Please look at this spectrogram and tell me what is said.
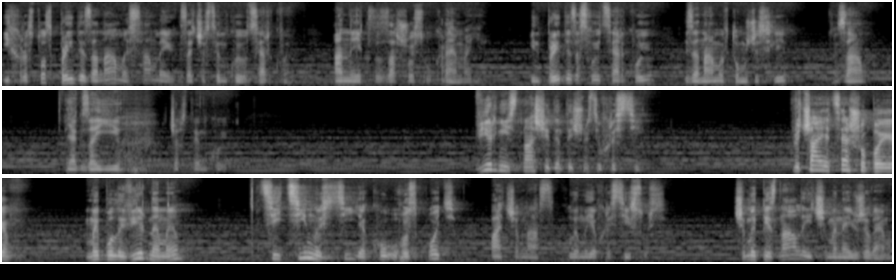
і Христос прийде за нами саме як за частинкою церкви, а не як за щось окреме. Він прийде за своєю церквою і за нами, в тому числі, за, як за її частинкою. Вірність нашій ідентичності в Христі включає це, щоб ми були вірними цій цінності, яку Господь бачив нас, коли ми є в Христі Ісусі. Чи ми пізнали і чи ми нею живемо.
